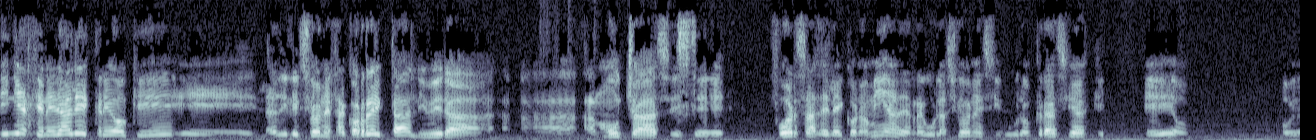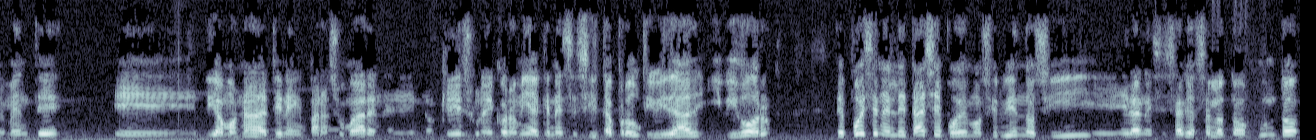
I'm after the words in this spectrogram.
líneas generales creo que eh, la dirección es la correcta, libera a, muchas este, fuerzas de la economía, de regulaciones y burocracias que obviamente, eh, digamos, nada tienen para sumar en, lo que es una economía que necesita productividad y vigor. Después en el detalle podemos ir viendo si era necesario hacerlo todo junto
